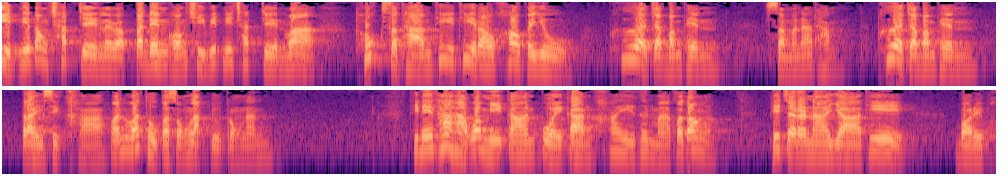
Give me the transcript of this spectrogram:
กิจนี้ต้องชัดเจนเลยแบบประเด็นของชีวิตนี้ชัดเจนว่าทุกสถานที่ที่เราเข้าไปอยู่ เพื่อจะบำเพ็ญสมณธรรม เพื่อจะบำเพ็ญไตรสิกขาวันวัตถุประสงค์หลักอยู่ตรงนั้น ทีนี้ถ้าหากว่ามีการป่วยการไข้ขึ้นมา ก็ต้องพิจารณายาที่บริโภ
